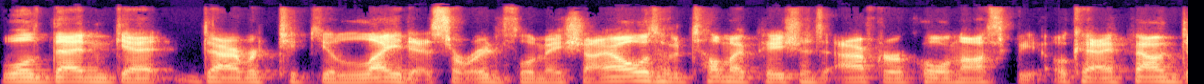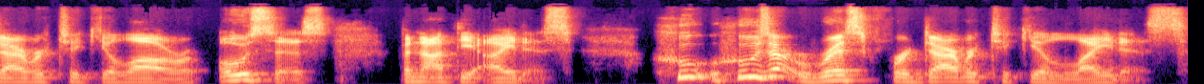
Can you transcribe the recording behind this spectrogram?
will then get diverticulitis or inflammation. I always have to tell my patients after a colonoscopy, okay, I found diverticulosis, but not the itis. Who who's at risk for diverticulitis?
